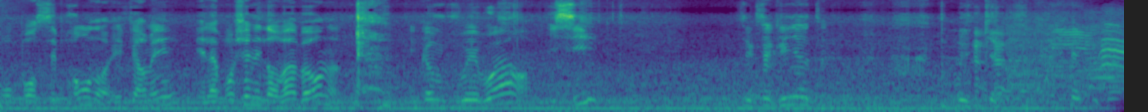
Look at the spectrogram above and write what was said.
qu'on pensait prendre est fermée et la prochaine est dans 20 bornes. Et comme vous pouvez voir ici, c'est que ça clignote.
